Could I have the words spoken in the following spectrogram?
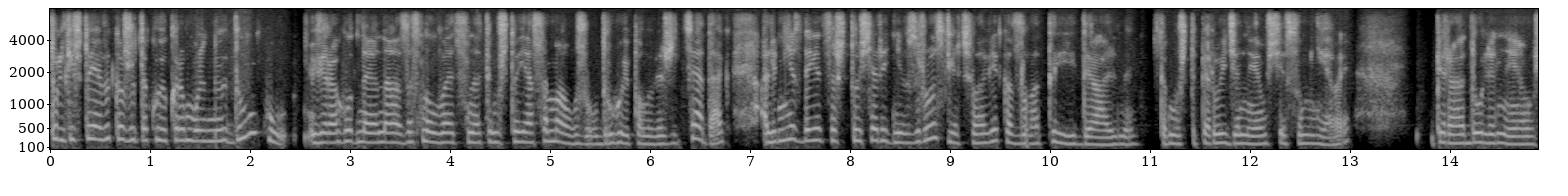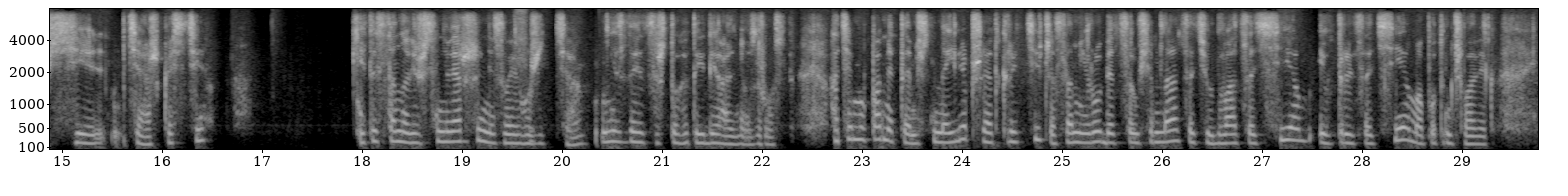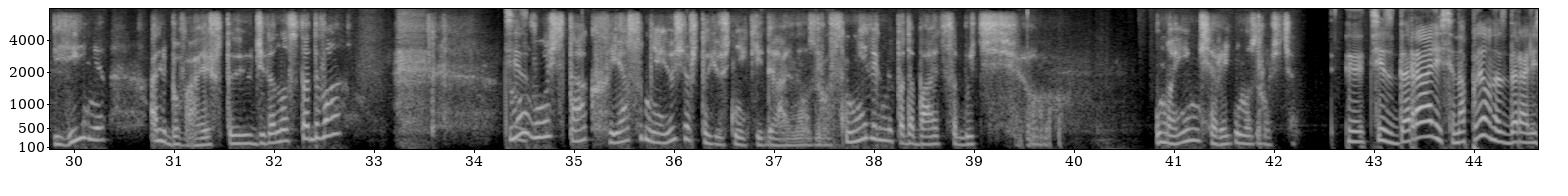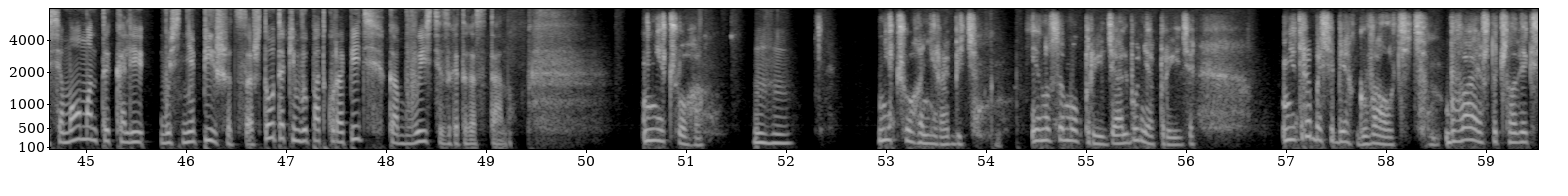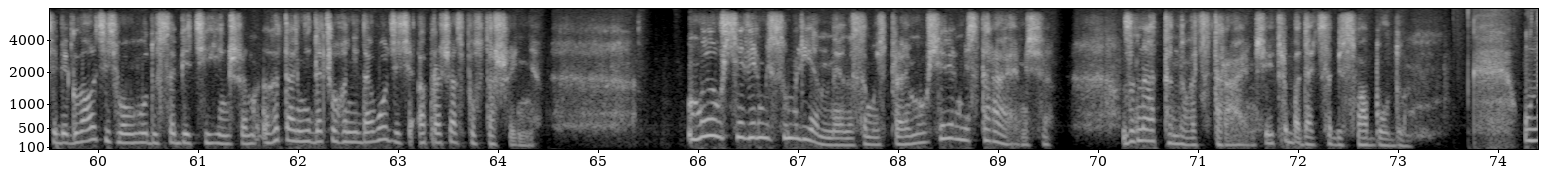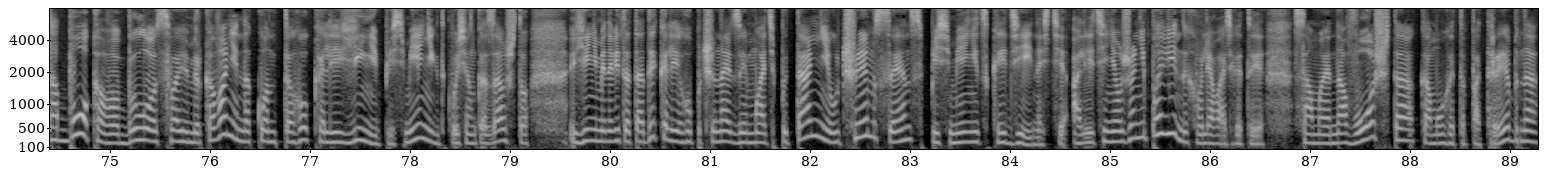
Толькі што я выкажу такую крамольную думку верагодна яна засноўваецца на тым што я сама ўжо ў другой палове жыцця так? Але мне здаецца што сярэдні ўзрост для чалавека залаты ідэальны тому што пяройдзеныя ўсе сумневы пераадоленыя ўсе цяжкасці і ты становішся на вяршыні свайго жыцця мне здаецца што гэта ідэальны ўзрост хаця мы памятаем што найлепшыя адкрыцці часамі робяцца ў 17 у 27 і ў 37 а потым чалавек гіне але бывае што і ў 92 Ці... Ну, вось так. Я сумняюся што ёсць нейкі ідэальны ўзрост мне вельмі падабаецца быць э, у маім сярэднім узросце ці здараліся напэўна здараліся моманты калі вось не пішацца. Што ў такім выпадку рабіць каб выйсці з гэтага стану? Нічога. Нічога не рабіць. Яно само прыйдзе альбо не прыйдзе. Не трэба сябе гвалціць. Бывае што чалавек сябе гвалціць ва ўгоду сабе ці іншым. Гэта ні да чога не даводзіць апрача спусташэння мы ўсе вельмі сумленныя на самой справе мы ўсе вельмі стараемся. Занадта нават стараемся і трэба даць сабе свабоду. У набокава было сваё меркаванне наконт таго калі гіне пісьменнік. Вось ён казаў што гіне менавіта тады калі яго пачынаюць займаць пытанні у чым сэнс пісьменніцкай дзейнасці. Але ці няўжо не павінны хваляваць гэтыя самыя навошта каму гэта патрэбна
